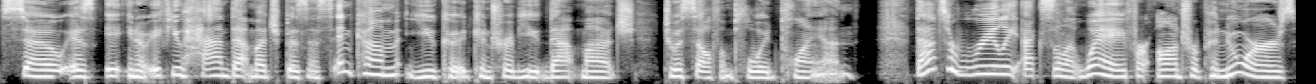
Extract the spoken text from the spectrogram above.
So is you know, if you had that much business income, you could contribute that much to a self-employed plan. That's a really excellent way for entrepreneurs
